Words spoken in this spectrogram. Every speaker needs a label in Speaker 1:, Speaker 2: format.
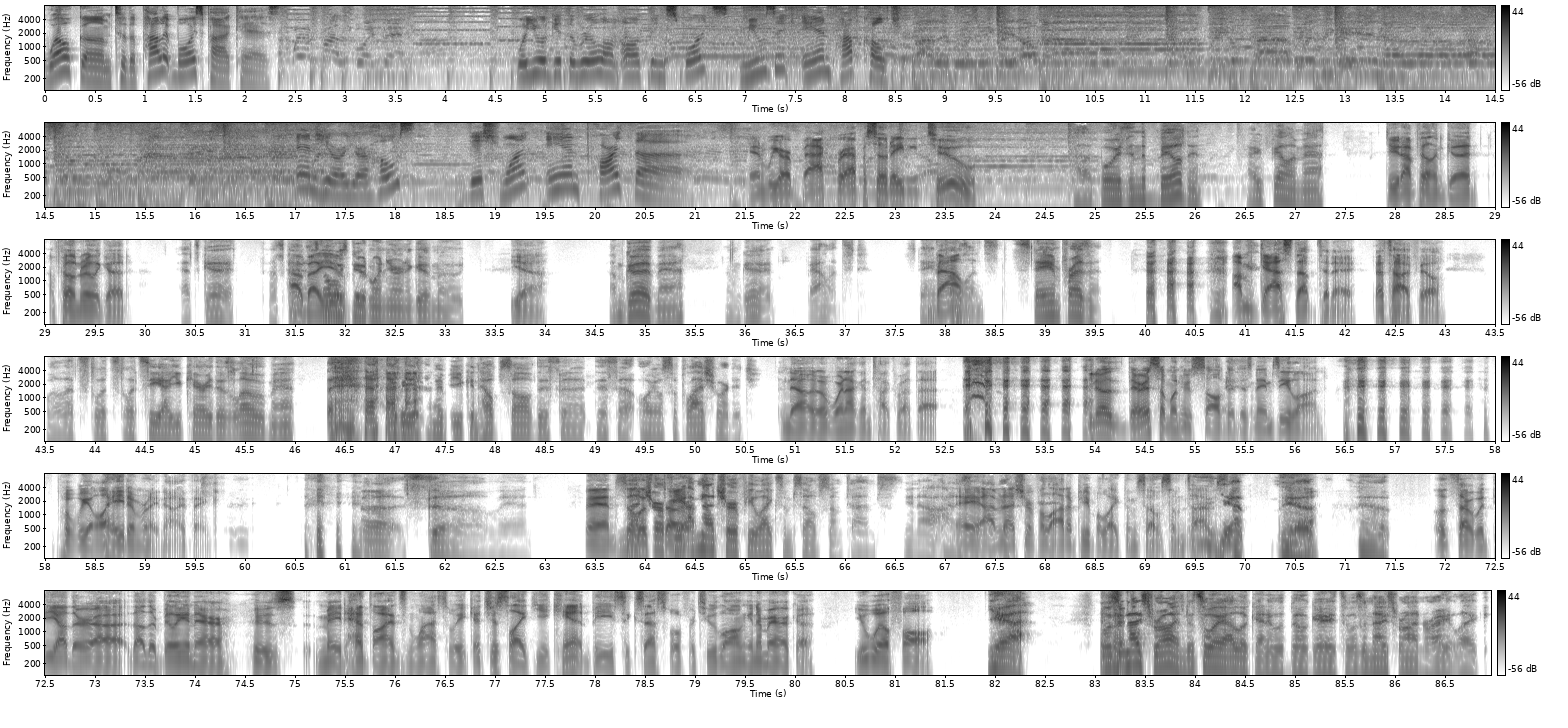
Speaker 1: Welcome to the Pilot Boys Podcast, where you'll get the real on all things sports, music, and pop culture. And here are your hosts, Vishwant and Partha.
Speaker 2: And we are back for episode 82.
Speaker 3: Uh, boys in the building. How you feeling, man?
Speaker 2: Dude, I'm feeling good. I'm feeling really good.
Speaker 3: That's good. That's good.
Speaker 2: How about
Speaker 3: it's
Speaker 2: you?
Speaker 3: always good when you're in a good mood.
Speaker 2: Yeah.
Speaker 3: I'm good, man. I'm good. Balanced. Staying Present.
Speaker 2: Balanced.
Speaker 3: Staying present.
Speaker 2: I'm gassed up today. That's how I feel.
Speaker 3: Well, let's let's let's see how you carry this load, man. Maybe maybe you can help solve this uh this uh, oil supply shortage.
Speaker 2: no, no, we're not going to talk about that. You know, there is someone who solved it. His name's Elon, but we all hate him right now, I think.
Speaker 3: uh, so man,
Speaker 2: Man, so let's
Speaker 3: sure
Speaker 2: start.
Speaker 3: he, I'm not sure if he likes himself sometimes. You know, honestly.
Speaker 2: hey, I'm not sure if a lot of people like themselves sometimes.
Speaker 3: Yep. Yeah. Yeah.
Speaker 2: let's start with the other uh the other billionaire who's made headlines in the last week it's just like you can't be successful for too long in america you will fall
Speaker 3: Yeah. It was a nice run. That's the way I look at it with Bill Gates. It was a nice run, right? Like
